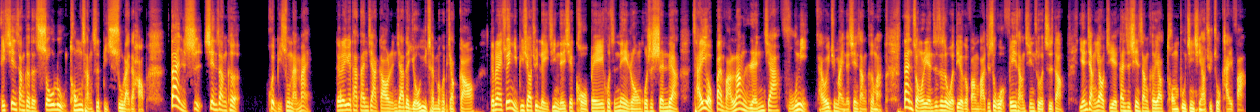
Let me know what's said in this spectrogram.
诶，线上课的收入通常是比书来的好，但是线上课会比书难卖，对不对？因为它单价高，人家的犹豫成本会比较高。对不对？所以你必须要去累积你的一些口碑，或是内容，或是声量，才有办法让人家服你，才会去买你的线上课嘛。但总而言之，这是我第二个方法，就是我非常清楚的知道，演讲要接，但是线上课要同步进行，要去做开发。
